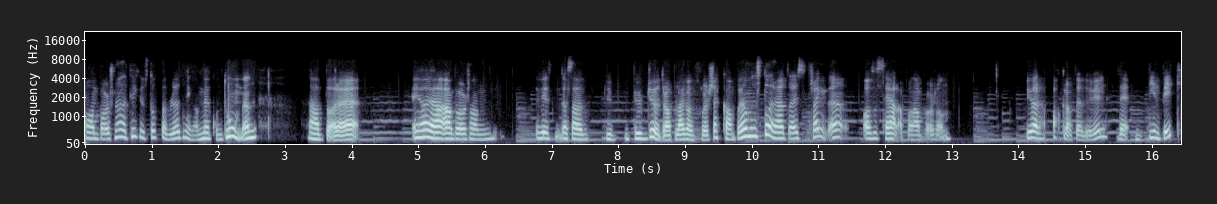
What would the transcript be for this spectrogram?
Og han bare sånn Jeg fikk jo stoppa blødninga med kondomen. Jeg bare Ja, ja. Jeg bare sånn jeg sa du burde jo dra på legene for å sjekke han på. Ja, men det står her at jeg ikke trenger det. Og så ser jeg på han bare sånn Gjør akkurat det du vil. Det er din pikk,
